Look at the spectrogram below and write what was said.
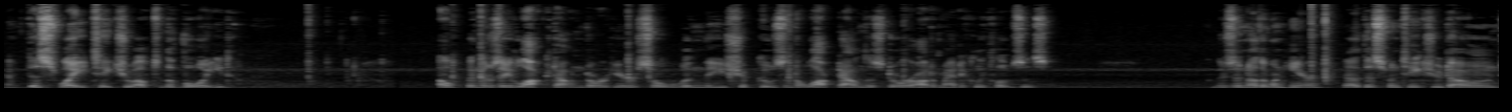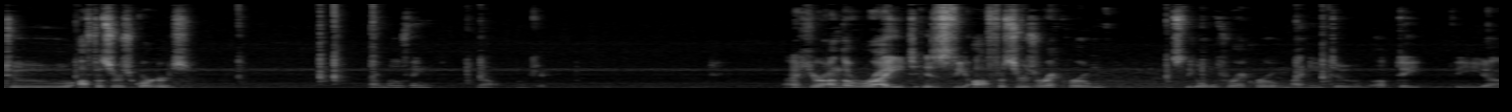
And this way takes you out to the void. Oh, and there's a lockdown door here, so when the ship goes into lockdown, this door automatically closes. There's another one here. Uh, this one takes you down to officers' quarters. Am I moving? No, okay. Uh, here on the right is the officers' rec room. It's the old rec room. I need to update the uh,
